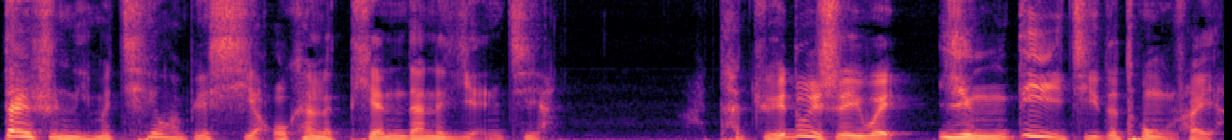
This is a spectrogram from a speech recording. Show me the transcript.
但是你们千万别小看了田丹的演技啊！他绝对是一位影帝级的统帅呀！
